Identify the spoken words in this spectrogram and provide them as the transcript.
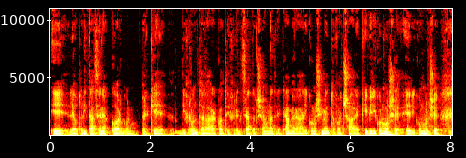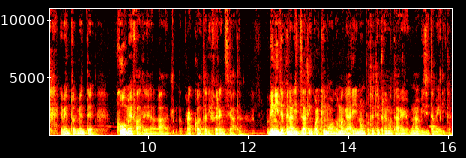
e le autorità se ne accorgono perché di fronte alla raccolta differenziata c'è una telecamera a riconoscimento facciale che vi riconosce e riconosce eventualmente come fate la raccolta differenziata, venite penalizzati in qualche modo, magari non potete prenotare una visita medica.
